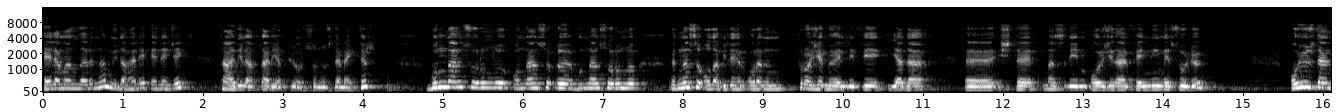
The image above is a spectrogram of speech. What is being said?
elemanlarına müdahale edecek tadilatlar yapıyorsunuz demektir. Bundan sorumlu ondan so- e, bundan sorumlu nasıl olabilir oranın proje müellifi ya da e, işte nasıl diyeyim orijinal fenli mesulü. O yüzden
